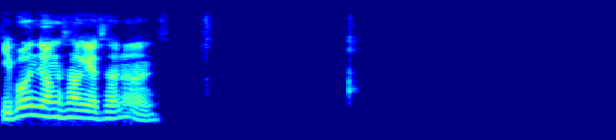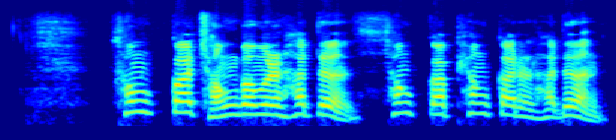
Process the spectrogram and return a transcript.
이번 영상에서는 성과 점검을 하든 성과 평가를 하든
